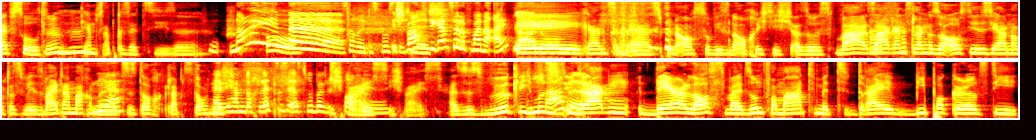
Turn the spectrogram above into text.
Five Souls, ne? Die haben es abgesetzt, diese. Oh, Äh, sorry, das wusste ich, ich warte nicht. die ganze Zeit auf meine Einladung. Ey, ganz im Ernst. Ich bin auch so, wir sind auch richtig. Also es war, sah Ah, ganz fuck. lange so aus dieses Jahr noch, dass wir es weitermachen und Ja. jetzt ist doch, klappt es doch nicht. Ja, wir haben doch letztens erst drüber ich gesprochen. weiß, ich weiß. Also es ist wirklich, muss Schade. ich sagen, they're lost, weil so ein Format mit drei BIPOC-Girls, die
